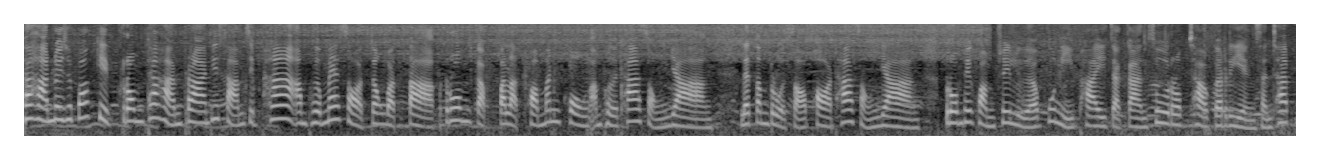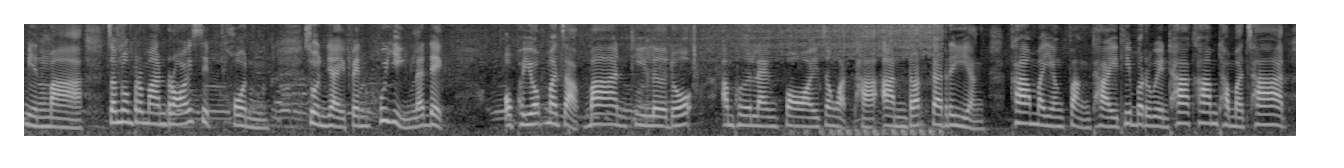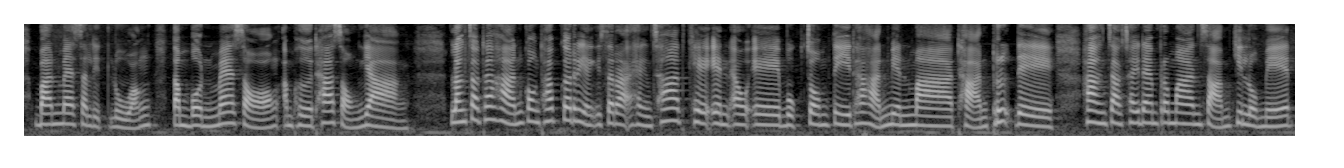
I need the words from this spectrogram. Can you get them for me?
ทหารโดยเฉพาะกิจกรมทหารพรานที่ 35 อำเภอแม่สอดจังหวัดตาก ร่วมกับปลัดความมั่นคง อำเภอท่าสองยาง และตำรวจสพท่าสองยาง ร่วมให้ความช่วยเหลือผู้หนีภัยจากการสู้รบชาวกะเหรี่ยงสัญชาติเมียนมาจำนวนประมาณ 110 คน ส่วนใหญ่เป็นผู้หญิงและเด็ก อพยพมาจากบ้านทีเลโดอำเภอแลงปอย จังหวัดผาอัน รัฐกะเหรี่ยง ข้ามมายังฝั่งไทยที่บริเวณท่าข้ามธรรมชาติ บ้านแม่สลิดหลวง ตำบลแม่สองอำเภอท่าสองยาง หลังจากทหารกองทัพกะเหรี่ยงอิสระแห่งชาติ KNLA บุกโจมตีทหารเมียนมาฐานพฤเด ห่างจากชายแดนประมาณ 3 กิโลเมตร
